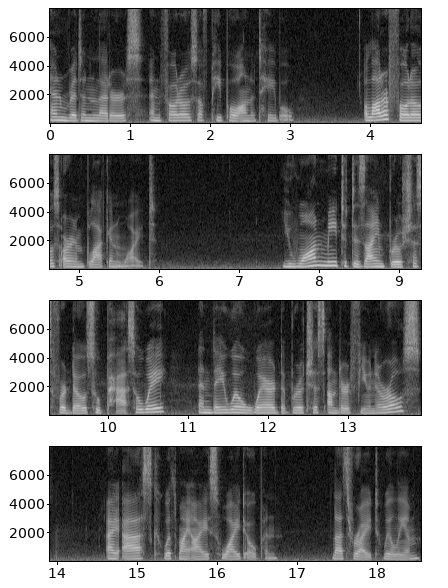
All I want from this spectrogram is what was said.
handwritten letters, and photos of people on the table. A lot of photos are in black and white. You want me to design brooches for those who pass away, and they will wear the brooches on their funerals? I ask with my eyes wide open. That's right, William.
